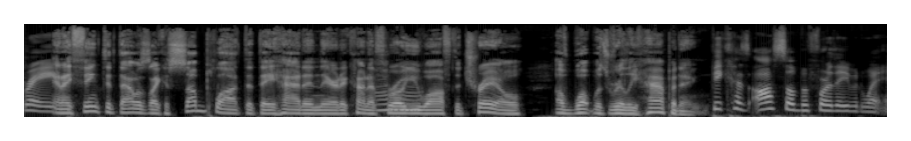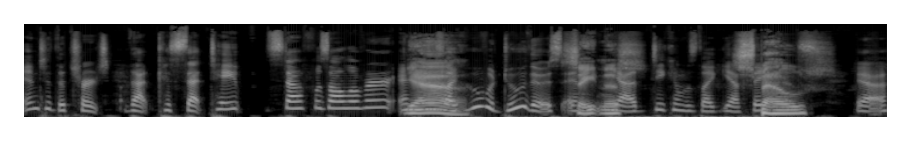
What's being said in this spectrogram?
right. and I think that that was like a subplot that they had in there to kind of throw Mm-hmm. you off the trail of what was really happening. because also before they even went into the church, that cassette tape stuff was all over, and he was like, "Who would do this?" And Satanists. Yeah, Deacon was like, "Yeah, Satanists." Spells. Yeah,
